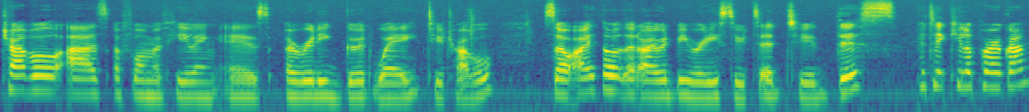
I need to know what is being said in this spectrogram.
travel as a form of healing is a really good way to travel. So I thought that I would be really suited to this particular program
